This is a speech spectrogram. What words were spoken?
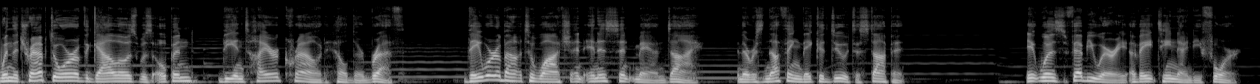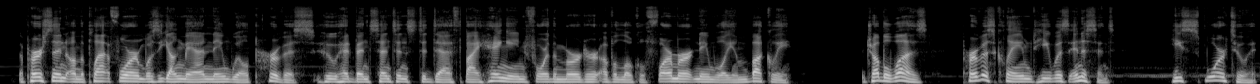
When the trapdoor of the gallows was opened, the entire crowd held their breath. They were about to watch an innocent man die, and there was nothing they could do to stop it. It was February of 1894. The person on the platform was a young man named Will Purvis, who had been sentenced to death by hanging for the murder of a local farmer named William Buckley. The trouble was, Purvis claimed he was innocent. He swore to it.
